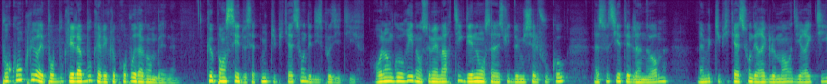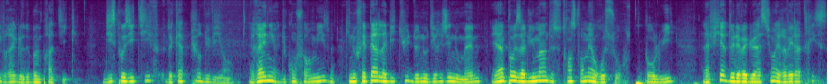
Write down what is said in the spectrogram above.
Pour conclure et pour boucler la boucle avec le propos d'Agamben, que penser de cette multiplication des dispositifs? Roland Gori, dans ce même article, dénonce à la suite de Michel Foucault la société de la norme, la multiplication des règlements, directives, règles de bonne pratique. Dispositif de capture du vivant. Règne du conformisme qui nous fait perdre l'habitude de nous diriger nous-mêmes et impose à l'humain de se transformer en ressource. Pour lui, la fièvre de l'évaluation est révélatrice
